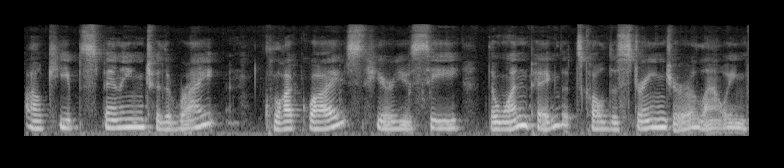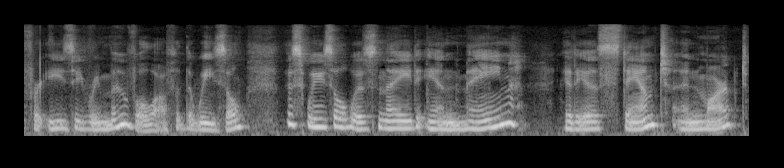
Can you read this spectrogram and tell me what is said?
I'll keep spinning to the right clockwise. Here you see the one peg that's called the stranger, allowing for easy removal off of the weasel. This weasel was made in Maine. It is stamped and marked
